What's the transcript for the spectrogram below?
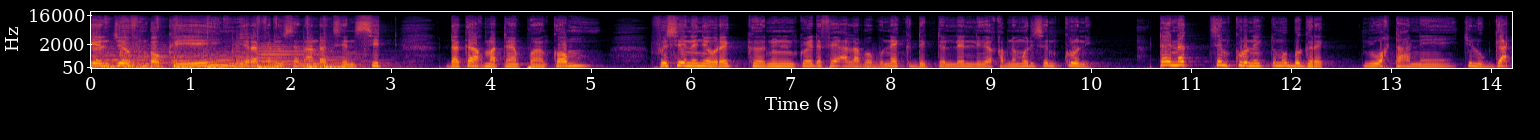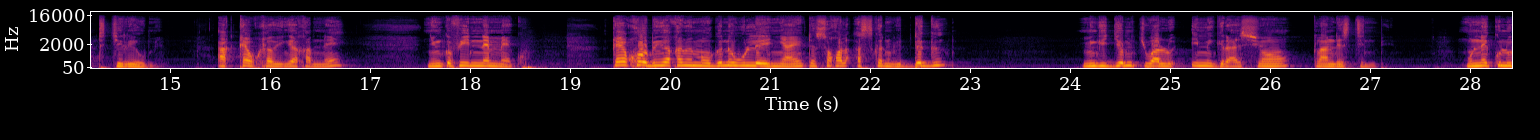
ngeen jëf mbokk yi rafetlu seen ànd ak seen site dakarmatin.com ñëw rek ñu koy defee bu nekk dégtal leen li nga xam ne moo di seen chronique. Tey nag seen chronique dama bëgg rek ñu waxtaanee ci lu gàtt ci réew mi ak xew-xew yi nga ne ñu ngi ko fiy nemmeeku. Xew-xew bi nga ne moo gën a wulee ñaay te soxal askan wi dëgg mi ngi jëm immigration clandestine mu nekk lu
